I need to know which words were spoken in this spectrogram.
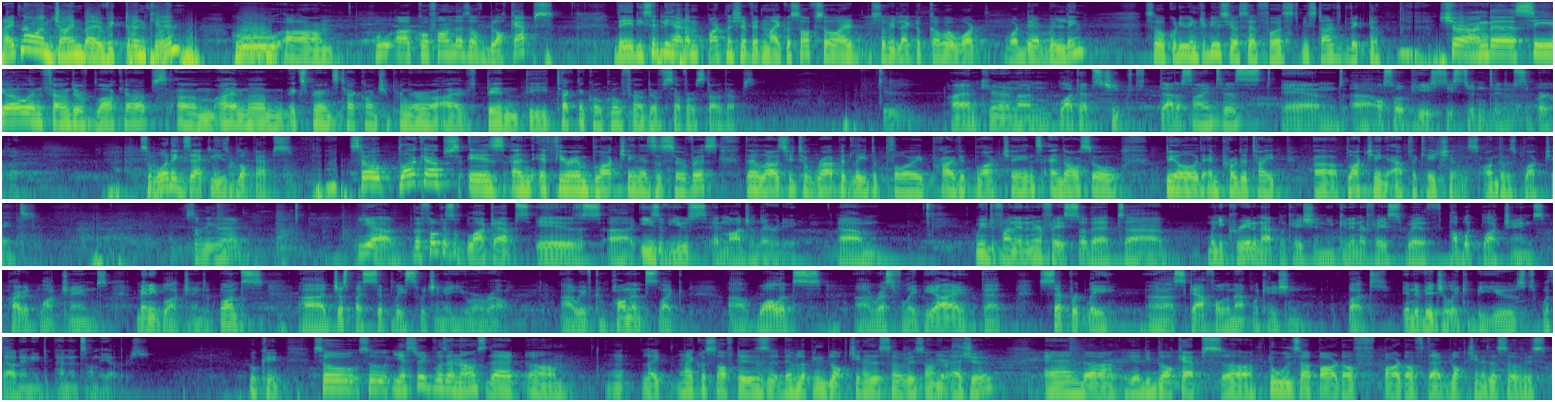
Right now, I'm joined by Victor and Kieren, who um, who are co-founders of BlockApps. They recently had a partnership with Microsoft, so I so we'd like to cover what what they are building. So could you introduce yourself first? We'll start with Victor. Sure, I'm the CEO and founder of BlockApps. Um, I'm an um, experienced tech entrepreneur. I've been the technical co-founder of several startups. Hi, I'm Kieren. I'm BlockApp's chief data scientist and uh, also a PhD student at UC Berkeley. So what exactly is BlockApps? So BlockApps is an Ethereum blockchain as a service that allows you to rapidly deploy private blockchains and also build and prototype uh, blockchain applications on those blockchains. Something to add? Yeah, the focus of BlockApps is uh, ease of use and modularity. Um, we've defined an interface so that uh, when you create an application, you can interface with public blockchains, private blockchains, many blockchains at once, uh, just by simply switching a URL. Uh, we have components like uh, wallets, uh, RESTful API that separately uh, scaffold an application, but individually can be used without any dependence on the others. Okay, so so yesterday it was announced that um, like Microsoft is developing blockchain as a service on yes. Azure, and uh, yeah, the BlockApps uh, tools are part of part of that blockchain as a service.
